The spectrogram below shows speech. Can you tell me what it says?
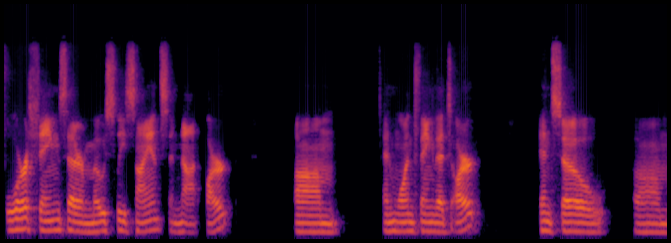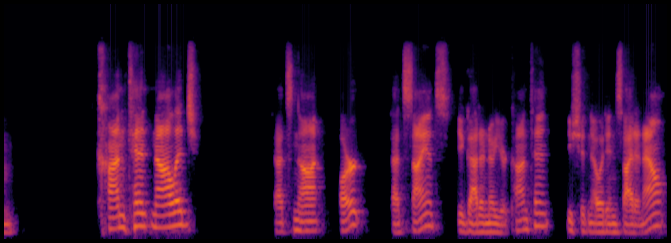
four things that are mostly science and not art, um, and one thing that's art. And so um, content knowledge. That's not art, that's science. You got to know your content. You should know it inside and out.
